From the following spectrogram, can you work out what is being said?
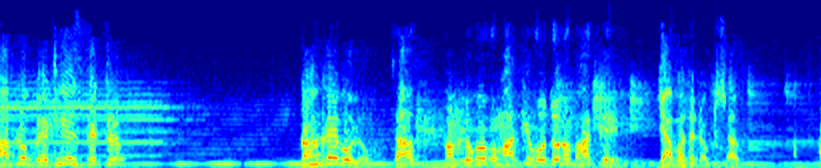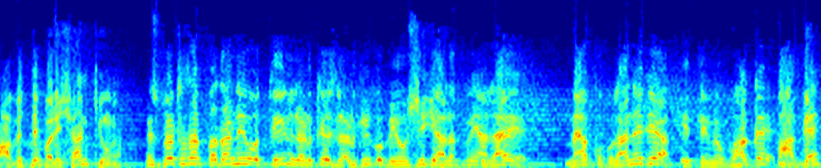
आप लोग बैठिए इंस्पेक्टर। कहाँ गए वो लोग? साहब हम लोगों को मार के वो दोनों भाग गए। क्या बात है डॉक्टर साहब? आप इतने परेशान क्यों हैं? इंस्पेक्टर साहब पता नहीं वो तीन लड़के इस लड़की को बेहोशी की हालत में यहाँ लाए। मैं आपको बुलाने गया इतने में वो भाग गए। भाग गए?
